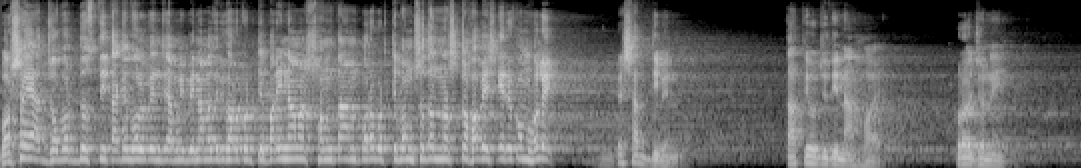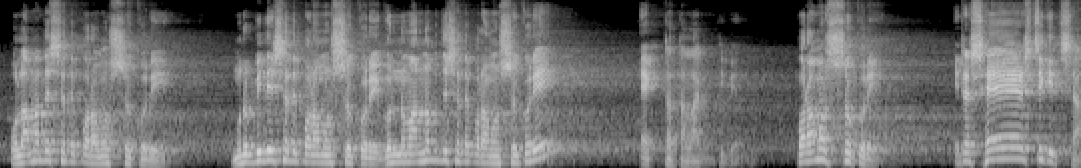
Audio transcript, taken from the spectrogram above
বসায় আর জবরদস্তি তাকে বলবেন যে, আমি বেনামাজির ঘর করতে পারি না, আমার সন্তান পরবর্তী বংশধর নষ্ট হবে, সেরকম হলে প্রেসাদ দিবেন। তাতেও যদি না হয়, প্রয়োজনে ওলামাদের সাথে পরামর্শ করে, মুরব্বীদের সাথে পরামর্শ করে গণ্যমান্যবদের সাথে পরামর্শ করে একটা তালাক দিবেন। পরামর্শ করে এটা শেষ চিকিৎসা।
